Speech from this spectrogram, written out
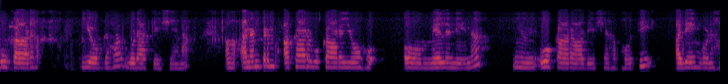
उकारः योगः, गुडाकेशेन। अनन्तरम् अकार उकारयोः मेलनेन ओकारादेशः भवति। अदेङ्गुणः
